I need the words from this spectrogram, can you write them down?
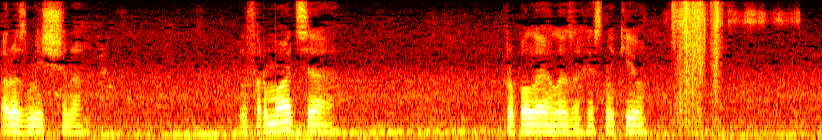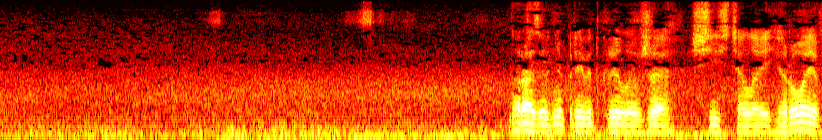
розміщена інформація про полеглих захисників. Наразі в Дніпрі відкрили вже 6 алей героїв.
